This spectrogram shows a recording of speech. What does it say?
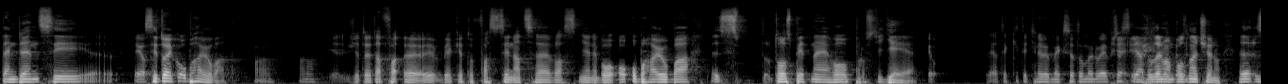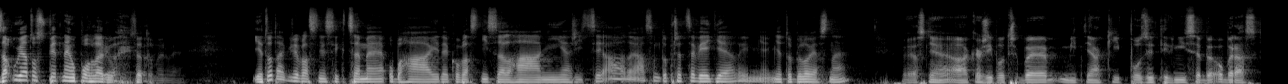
tendenci jo. si to jako obhajovat. Ano, ano. Že to je ta, eh, jak je to, fascinace vlastně, nebo obhajoba toho zpětného prostě děje. Jo. Já taky teď nevím, jak se to jmenuje přesně. Já to tady mám poznačeno. Eh, zaujatost zpětného pohledu se to jmenuje. Je to tak, že vlastně si chceme obhájit jako vlastní selhání a říct si, a já jsem to přece věděl, mě, mě to bylo jasné? Jasně, a každý potřebuje mít nějaký pozitivní sebeobraz,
